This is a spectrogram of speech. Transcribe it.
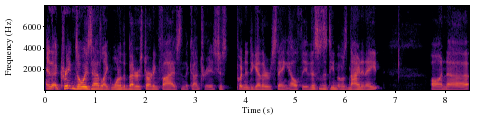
and uh, Creighton's always had like one of the better starting fives in the country. It's just putting it together, staying healthy. This is a team that was nine and eight on uh,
